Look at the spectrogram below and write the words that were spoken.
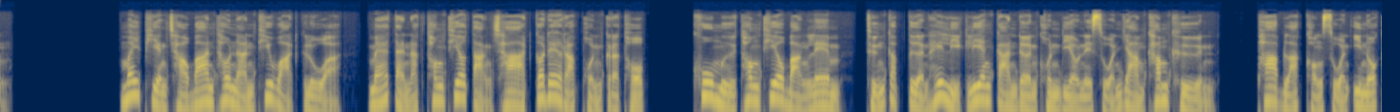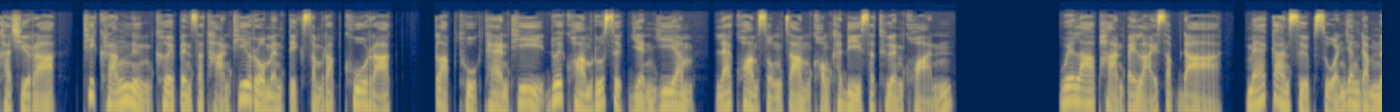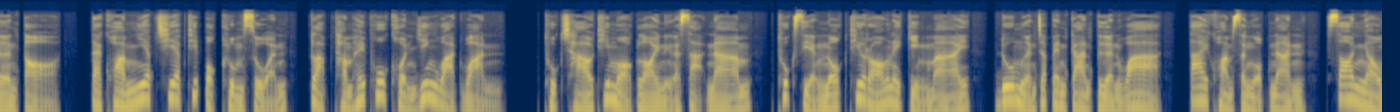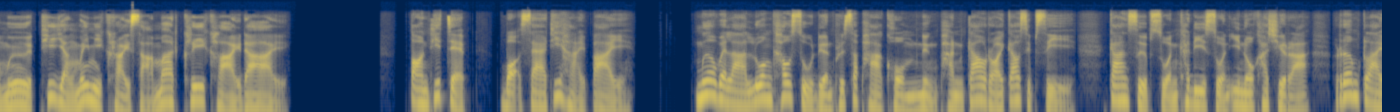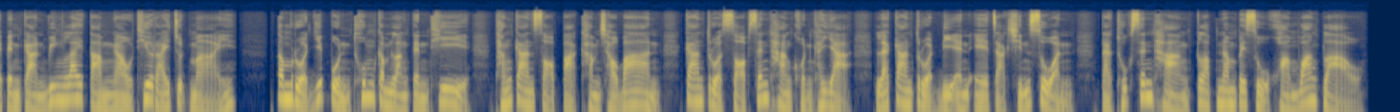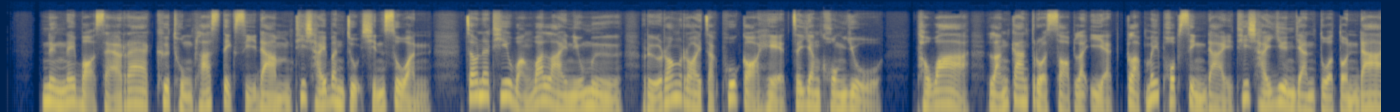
ไม่เพียงชาวบ้านเท่านั้นที่หวาดกลัว แม้แต่นักท่องเที่ยวต่างชาติก็ได้รับผลกระทบ คู่มือท่องเที่ยวบางเล่ม ถึงกับเตือนให้หลีกเลี่ยงการเดินคนเดียวในสวนยามค่ำคืน ภาพลักษณ์ของสวนอิโนคาชิระที่ครั้งหนึ่งเคยเป็นสถานที่โรแมนติกสำหรับคู่รัก กลับถูกแทนที่ด้วยความรู้สึกเย็นเยี่ยม และความทรงจำของคดีสะเทือนขวัญ เวลาผ่านไปหลายสัปดาห์ แม้การสืบสวนยังดำเนินต่อ แต่ความเงียบเชียบที่ปกคลุมสวน กลับทำให้ผู้คนยิ่งหวาดหวัน่น ทุกเช้าที่หมอกลอยเหนือสระน้ำทุกเสียงนกที่ร้องในกิ่งไม้ ดูเหมือนจะเป็นการเตือนว่า ใต้ความสงบนั้น ซ่อนเงามืดที่ยังไม่มีใครสามารถคลี่คลายได้ ตอนที่7เบาะแสที่หายไป เมื่อเวลาล่วงเข้าสู่เดือนพฤษภาคม 1994 การสืบสวนคดีสวนอิโนคาชิระ เริ่มกลายเป็นการวิ่งไล่ตามเงาที่ไร้จุดหมาย ตำรวจญี่ปุ่นทุ่มกำลังเต็มที่ ทั้งการสอบปากคำชาวบ้าน การตรวจสอบเส้นทางขนขยะ และการตรวจ DNA จากชิ้นส่วน แต่ทุกเส้นทางกลับนำไปสู่ความว่างเปล่าหนึ่งในเบาะแสแรกคือถุงพลาสติกสีดำที่ใช้บรรจุชิ้นส่วน เจ้าหน้าที่หวังว่าลายนิ้วมือ หรือร่องรอยจากผู้ก่อเหตุจะยังคงอยู่ ทว่าหลังการตรวจสอบละเอียดกลับไม่พบสิ่งใดที่ใช้ยืนยันตัวตนได้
